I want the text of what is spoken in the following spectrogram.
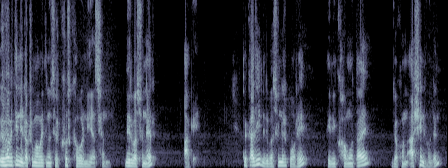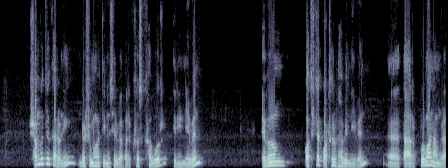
ওইভাবে তিনি ডক্টর মোহাম্মদ ইউনুসের খোঁজ খবর নিয়েছেন নির্বাচনের আগে। তো কাজেই নির্বাচনের পরে তিনি ক্ষমতায় যখন আসীন হলেন, সঙ্গত কারণেই ডক্টর মোহাম্মদ ইউনুসের ব্যাপারে খোঁজ খবর তিনি নেবেন এবং কতটা কঠোরভাবে নেবেন তার প্রমাণ আমরা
